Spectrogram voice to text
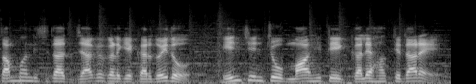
ಸಂಬಂಧಿಸಿದ ಜಾಗಗಳಿಗೆ ಕರೆದೊಯ್ದು ಇಂಚಿಂಚು ಮಾಹಿತಿ ಕಲೆ ಹಾಕ್ತಿದ್ದಾರೆ.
